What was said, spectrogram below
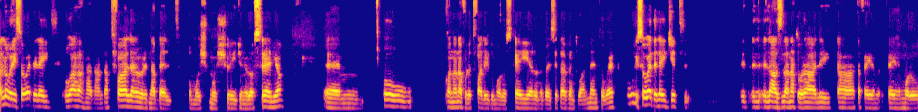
Allura jisu Adelaide u aħna għandna tfal, u ridna belt u mhux mhux regional Australia. Ehm, u konna nafu li tfal jridu morru skejjer, università eventwalment u hekk. U jisu Adelaide ġiet l-għażla naturali ta' fejn immorru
